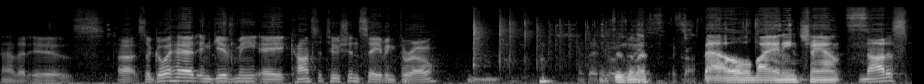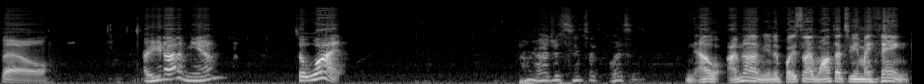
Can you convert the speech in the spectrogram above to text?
Uh, that is. Uh, so go ahead and give me a Constitution saving throw. This isn't a dice across the- spell by any chance. Not a spell. Are you not immune? So what? I don't know. It just seems like poison. No, I'm not immune to poison. I want that to be my thing,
